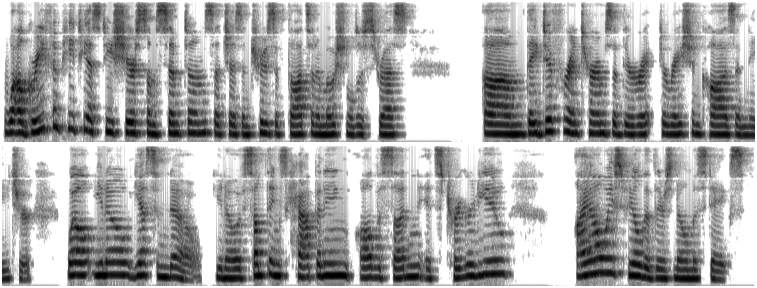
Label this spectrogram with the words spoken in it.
while grief and PTSD share some symptoms, such as intrusive thoughts and emotional distress, um, they differ in terms of their duration, cause, and nature. Well, you know, yes and no. You know, if something's happening all of a sudden, it's triggered you. I always feel that there's no mistakes.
